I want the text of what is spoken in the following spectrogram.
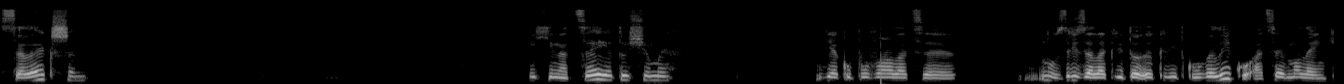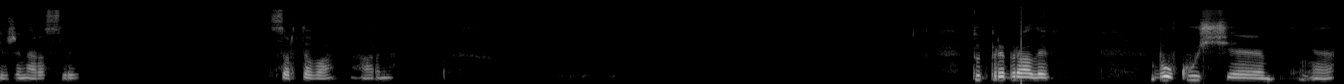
Selection. І хінацея, то, що ми я купувала, це ну, зрізала квіто, квітку велику, а це маленькі вже наросли. Сортова гарна. Тут прибрали, був кущ е, е,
